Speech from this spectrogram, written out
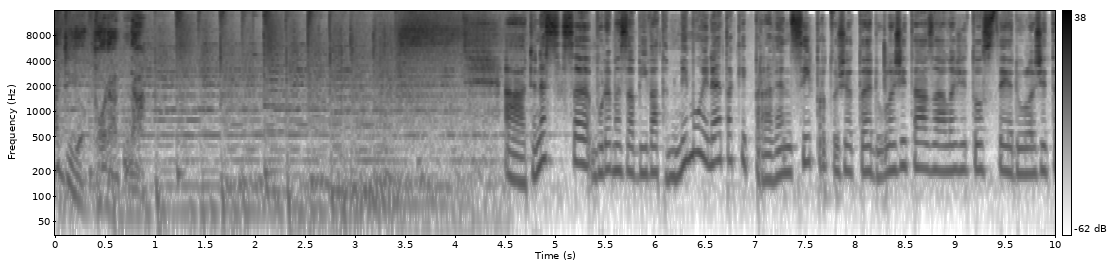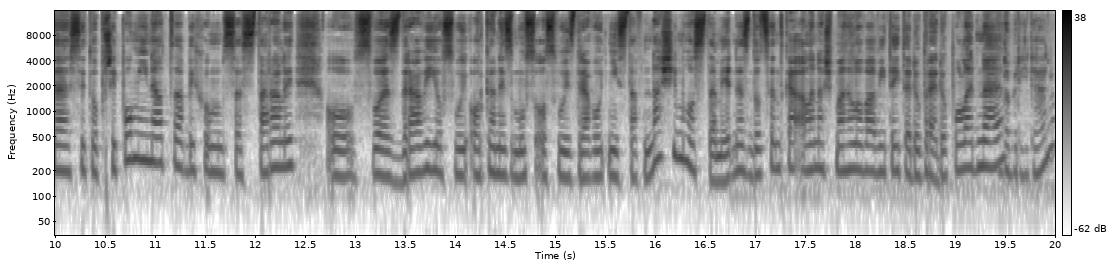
Radioporadna. A dnes se budeme zabývat mimo jiné taky prevencí, protože to je důležitá záležitost, je důležité si to připomínat, abychom se starali o svoje zdraví, o svůj organismus, o svůj zdravotní stav. Naším hostem je dnes docentka Alena Šmahelová. Vítejte, dobré dopoledne. Dobrý den.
